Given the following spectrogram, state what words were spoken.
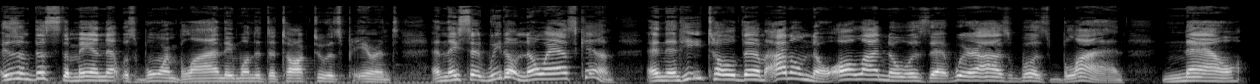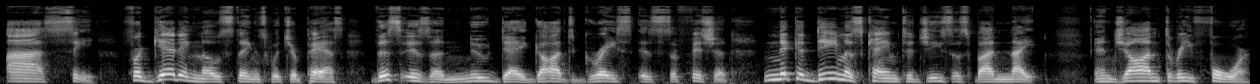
Isn't this the man that was born blind? They wanted to talk to his parents. And they said, We don't know, ask him. And then he told them, I don't know. All I know is that where I was blind, now I see forgetting those things which are past. This is a new day. God's grace is sufficient. Nicodemus came to Jesus by night in John 3 4.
